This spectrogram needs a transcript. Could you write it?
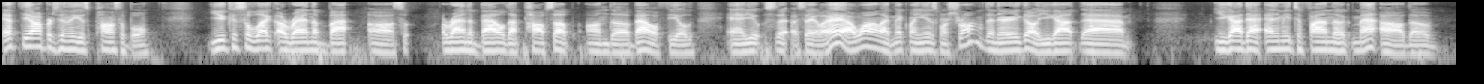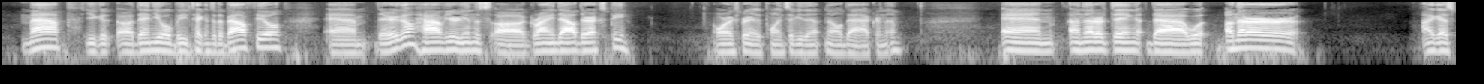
if the opportunity is possible, you can select a random ba- uh, a random battle that pops up on the battlefield, and you say like, "Hey, I want to like make my units more strong." Then there you go. You got that. You got that enemy to find the map. Uh, the map. You could uh, then you will be taken to the battlefield, and there you go. Have your units uh, grind out their XP or experience points if you didn't know that acronym. And another thing that would another, I guess,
